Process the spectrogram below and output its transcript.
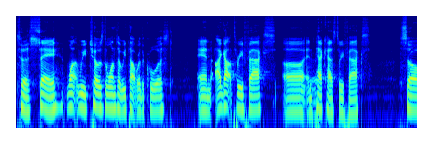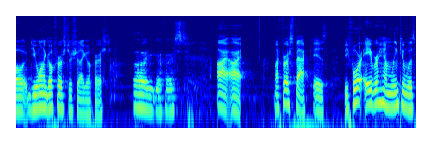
to say one, we chose the ones that we thought were the coolest, and I got three facts. Uh, and Peck has three facts. So, do you want to go first or should I go first? Oh, you go first. All right, all right. My first fact is before Abraham Lincoln was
